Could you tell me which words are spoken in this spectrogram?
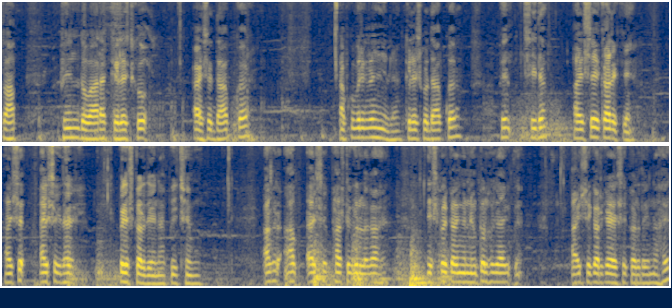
तो आप फिर दोबारा क्लच को ऐसे दाब कर, आपको ब्रेक नहीं मिला। क्लच को दाब कर, फिर सीधा ऐसे करके, ऐसे ऐसे इधर प्रेस कर देना पीछे में अगर आप ऐसे फ़र्स्ट गियर लगा है, इस पर करेंगे न्यूट्रल हो जाएगा। ऐसे करके ऐसे कर देना है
